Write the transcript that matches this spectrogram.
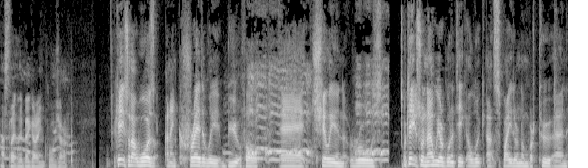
a slightly bigger enclosure. Okay, so that was an incredibly beautiful uh, Chilean rose. Okay, so now we are going to take a look at spider number two, and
